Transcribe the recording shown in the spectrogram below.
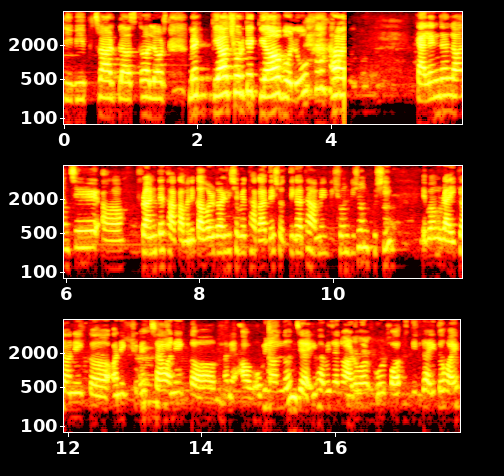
TV Star Plus Colors मैं क्या छोड़ के क्या बोलूँ? ক্যালেন্ডার লঞ্চে ফ্রন্টে থাকা মানে কভার গার্ল হিসেবে থাকাতে সত্যি কথা আমি ভীষণ ভীষণ খুশি। এবং রাইকে অনেক অনেক শুভেচ্ছা, অনেক মানে অভিনন্দন যে এভাবে যেন আরও ওর- পথ দীর্ঘায়িত হয়।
